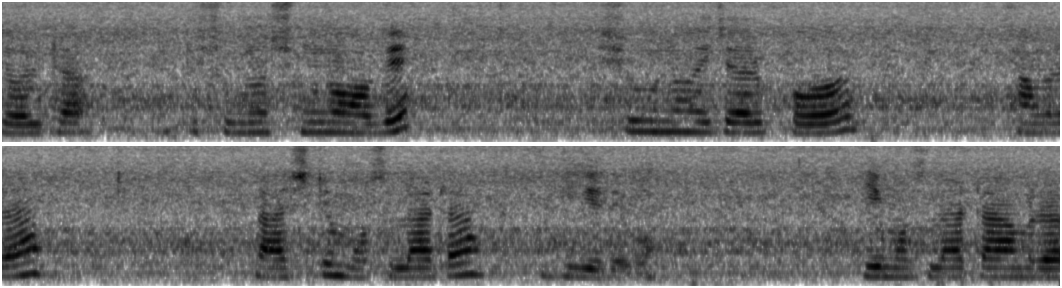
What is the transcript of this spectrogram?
জলটা একটু শুকনো শুকনো হবে। শুকনো হয়ে যাওয়ার পর আমরা লাস্টে মশলাটা দিয়ে দেব। যে মশলাটা আমরা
